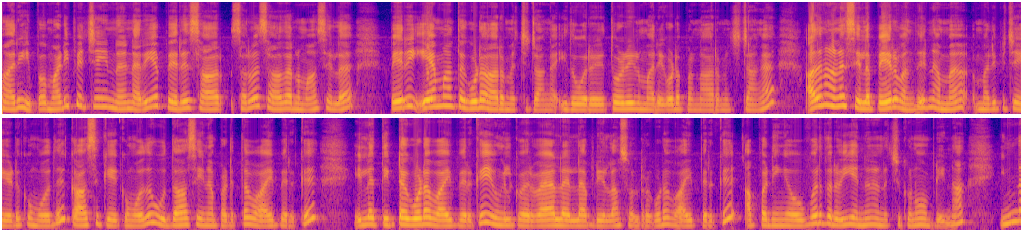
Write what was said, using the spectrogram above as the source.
மாதிரி இப்போ மடிப்பிச்சைன்னு நிறைய பேர் சா சர்வசாதாரணமாக சில பேர் ஏமாற்ற கூட ஆரம்பிச்சிட்டாங்க. இது ஒரு தொழில் மாதிரி கூட பண்ண ஆரம்பிச்சிட்டாங்க. அதனால் சில பேர் வந்து நம்ம மடிப்பிச்சை எடுக்கும்போது காசு கேட்கும்போது உதாசீனப்படுத்த வாய்ப்பு இருக்குது இல்லை திட்ட கூட வாய்ப்பு இருக்குது இவங்களுக்கு வேறு வேலை இல்லை அப்படிலாம் சொல்கிற கூட வாய்ப்பு இருக்குது அப்போ நீங்கள் ஒவ்வொரு தடவையும் என்ன நினச்சிக்கணும் அப்படின்னா இந்த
